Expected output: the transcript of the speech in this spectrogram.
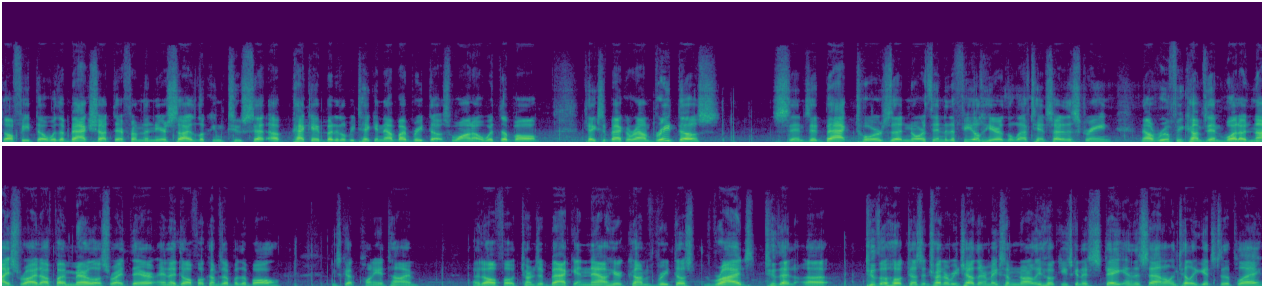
Dolfito with a back shot there from the near side, looking to set up Peke, but it'll be taken now by Britos. Wano with the ball, takes it back around. Britos sends it back towards the north end of the field here, the left-hand side of the screen. Now Rufi comes in. What a nice ride off by Merlos right there, and Adolfo comes up with the ball. He's got plenty of time. Adolfo turns it back, and now here comes Britos, rides to that uh, to the hook, doesn't try to reach out there and make some gnarly hook. He's going to stay in the saddle until he gets to the play.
